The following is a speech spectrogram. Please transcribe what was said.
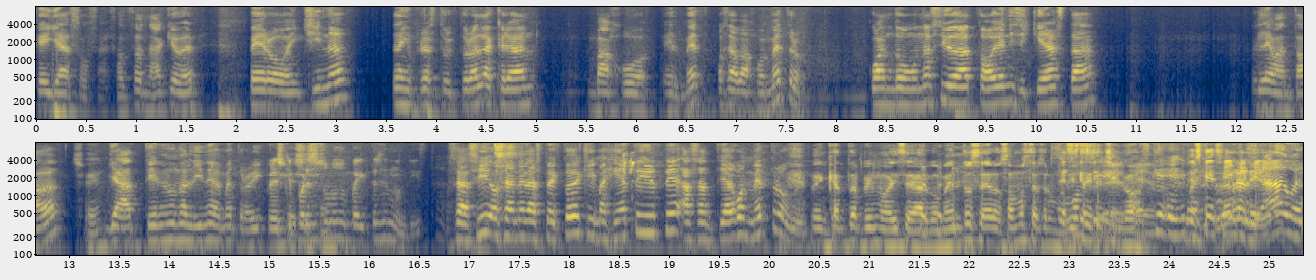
que es, o sea, tiene nada que ver, pero en China la infraestructura la crean bajo el metro, o sea, bajo el metro. Cuando una ciudad todavía ni siquiera está levantada, Sí. ya tienen una línea de metro ahí. Pero es que Sí, por sí, eso sí. somos países inmundistas. O sea, sí, o sea, en el aspecto de que imagínate irte a Santiago en metro, güey. Me encanta, primo. Dice argumento cero. Somos tercermundistas Es y que se chingó. Es que, Es que la realidad, güey.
